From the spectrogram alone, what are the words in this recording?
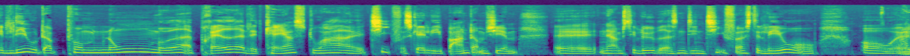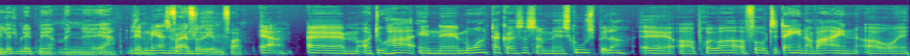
et liv, der på nogle måder er præget af lidt kaos. Du har øh, 10 forskellige barndomshjem, øh, nærmest i løbet af sådan dine 10 første leveår. Og, Nej, lidt, lidt mere, men øh, ja. Lidt mere, Før jeg flyttede hjemmefra. Ja, øhm, og du har en øh, mor, der gør sig som øh, skuespiller øh, og prøver at få til dagen og vejen, og øh,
